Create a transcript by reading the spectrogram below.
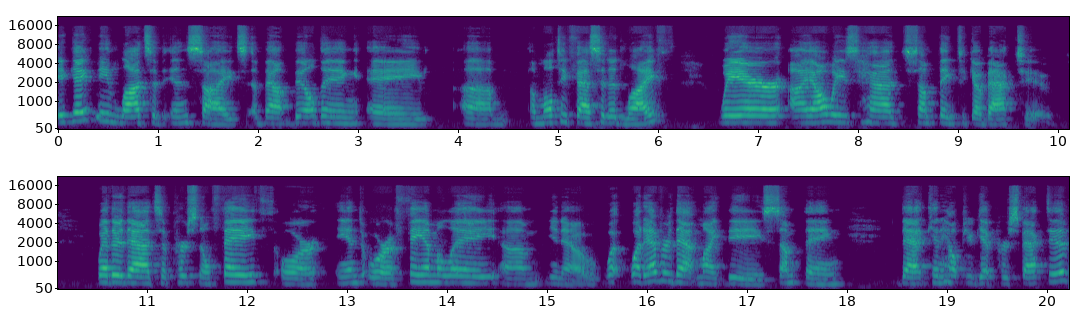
it gave me lots of insights about building a, um, a multifaceted life where I always had something to go back to whether that's a personal faith or and or a family um, you know what, whatever that might be something that can help you get perspective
